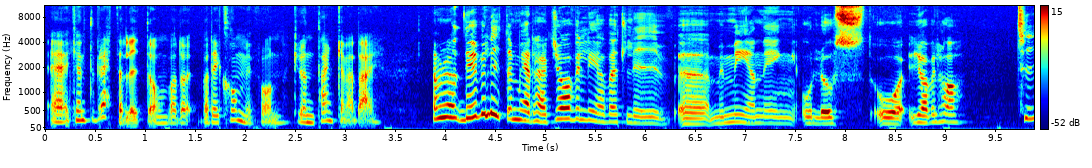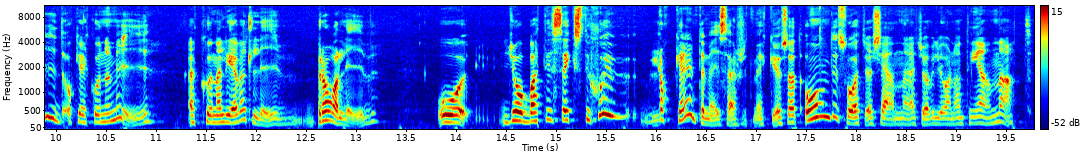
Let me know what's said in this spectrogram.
Eh, kan du inte berätta lite om vad det, vad det kom ifrån, grundtankarna där? Det är väl lite mer det här att jag vill leva ett liv eh, med mening och lust och jag vill ha tid och ekonomi att kunna leva ett liv, bra liv. Och jobba till 67 lockar inte mig särskilt mycket. Så att om det är så att jag känner att jag vill göra någonting annat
